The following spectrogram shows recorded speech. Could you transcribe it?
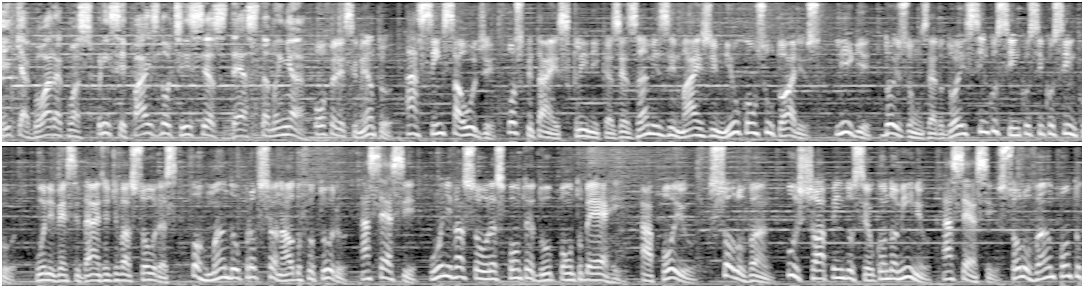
Fique agora com as principais notícias desta manhã. Oferecimento Assim Saúde. Hospitais, clínicas, exames e mais de mil consultórios. Ligue 2102-5555. Universidade de Vassouras, formando o profissional do futuro. Acesse univassouras.edu.br. Apoio Soluvan, o shopping do seu condomínio. Acesse soluvan.com.br.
